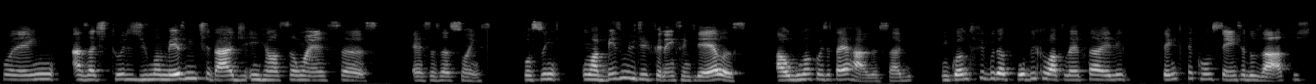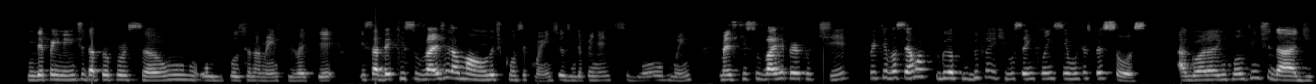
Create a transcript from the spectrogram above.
porém as atitudes de uma mesma entidade em relação a essas, essas ações possuem um abismo de diferença entre elas, alguma coisa está errada, sabe? Enquanto figura pública, o atleta ele tem que ter consciência dos atos, independente da proporção ou do posicionamento que ele vai ter, e saber que isso vai gerar uma onda de consequências, independente se boa ou ruim, mas que isso vai repercutir, porque você é uma figura pública e que você influencia muitas pessoas. Agora, enquanto entidade,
